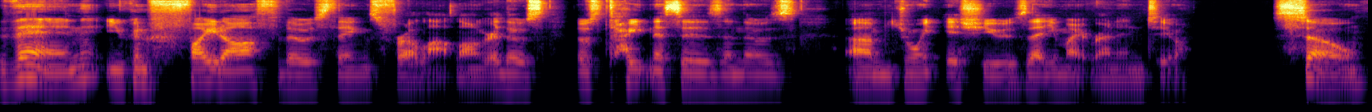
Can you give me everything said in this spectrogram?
then you can fight off those things for a lot longer, those, those tightnesses and those um, joint issues that you might run into. So,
